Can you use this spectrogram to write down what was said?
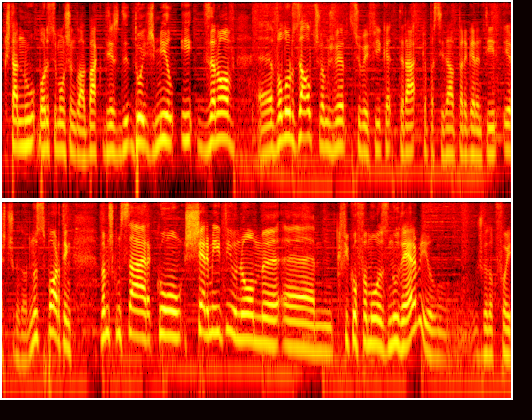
que está no Borussia Mönchengladbach desde 2019. Uh, valores altos, vamos ver se o Benfica terá capacidade para garantir este jogador. No Sporting, vamos começar com Chermiti, o nome que ficou famoso no derby, um jogador que foi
